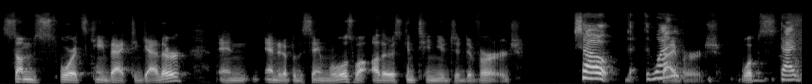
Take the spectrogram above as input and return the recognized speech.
some sports came back together and ended up with the same rules while others continued to diverge. So one diverge. Whoops. Di-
